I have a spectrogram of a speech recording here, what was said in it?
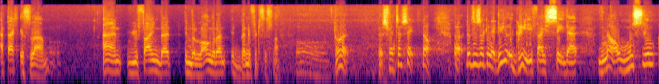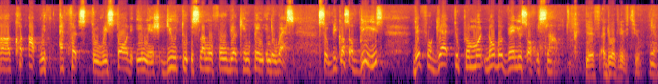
attack Islam, and you find that in the long run, it benefits Islam. Oh. All right. That's fantastic. Now, uh, Dr. Zakir do you agree if I say that now Muslims are caught up with efforts to restore the image due to Islamophobia campaign in the West? So because of this, they forget to promote noble values of Islam. Yes, I do agree with you. Yeah.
